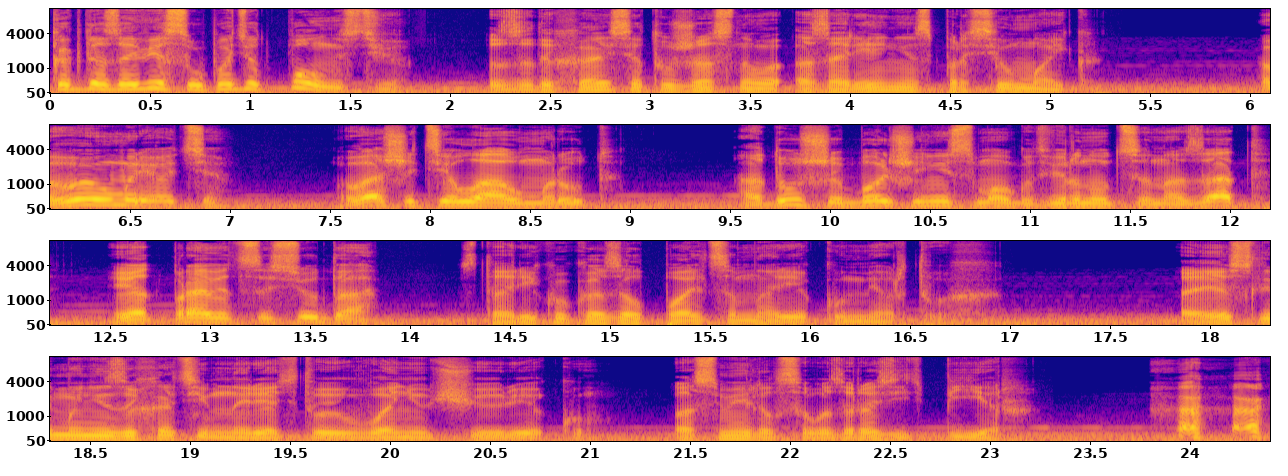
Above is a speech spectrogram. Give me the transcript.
когда завеса упадет полностью?» Задыхаясь от ужасного озарения, спросил Майк. «Вы умрете. Ваши тела умрут. А души больше не смогут вернуться назад и отправиться сюда». Старик указал пальцем на реку мертвых. «А если мы не захотим нырять в твою вонючую реку?» Осмелился возразить Пьер. «Ха-ха,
